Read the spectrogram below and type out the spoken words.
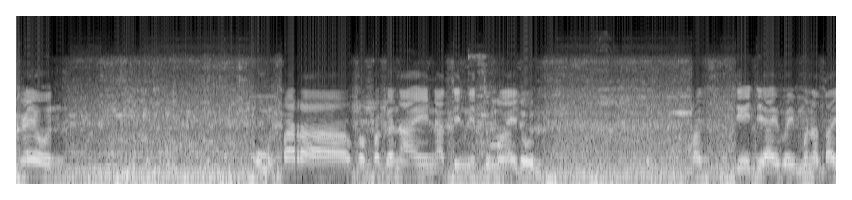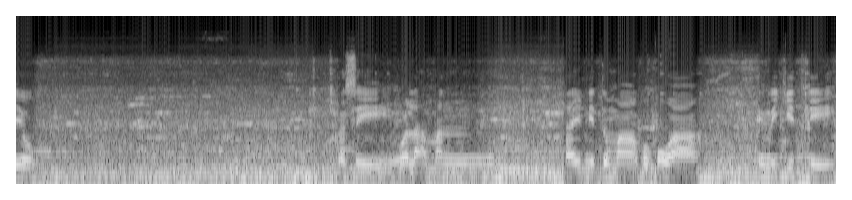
Ngayon, para papaganahin natin ito mga idol, mag DIY muna tayo. Kasi wala man tayo nito makakukuha immediately.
